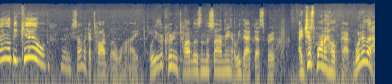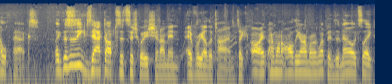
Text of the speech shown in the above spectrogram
I'll be killed! You sound like a toddler. Why? Are we recruiting toddlers in this army? Are we that desperate? I just want a health pack. Where are the health packs? Like, this is the exact opposite situation I'm in every other time. It's like, oh, I, I want all the armor and weapons, and now it's like,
